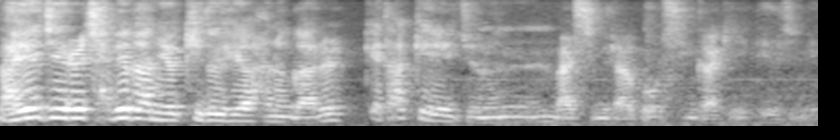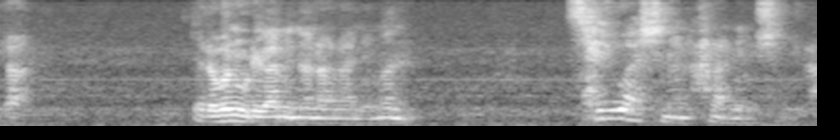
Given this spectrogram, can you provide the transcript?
나의 죄를 자백하며 기도해야 하는가를 깨닫게 해주는 말씀이라고 생각이 되어집니다. 여러분 우리가 믿는 하나님은 사유하시는 하나님이십니다.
